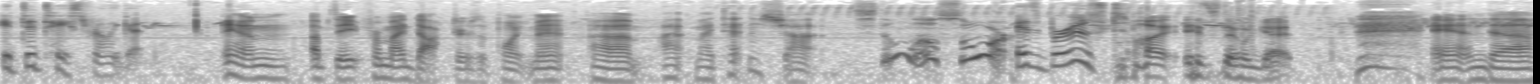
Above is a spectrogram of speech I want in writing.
it did taste really good. And update from my doctor's appointment. Um, I, my tetanus shot still a little sore, It's bruised. but it's still good. And uh,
